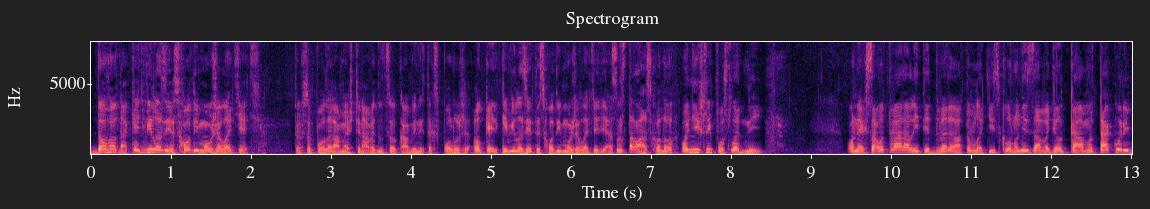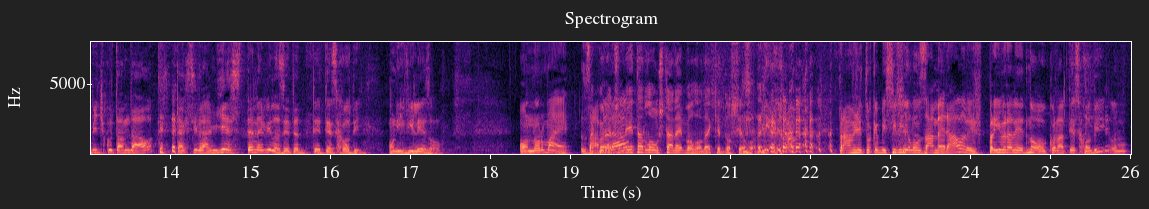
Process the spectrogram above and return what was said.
dohoda, keď vylezie schody, môže letieť. Tak sa pozeráme ešte na vedúceho kabiny, tak spolu, že OK, keď vyleziete schody, môže letieť. Ja som stal na schodoch, oni išli poslední. On, jak sa otvárali tie dvere na tom letisku, on nezavedel kámo, takú rybičku tam dal, tak si vravím, yes, ten nevylezie tie tie schody. On ich vyliezol. On normálne Akorát, že zameral, lietadlo už tam nebolo, ne, keď došiel hore. práve že to keby si videl, on zameral, vieš, privrel jedno oko na tie schody, lebo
